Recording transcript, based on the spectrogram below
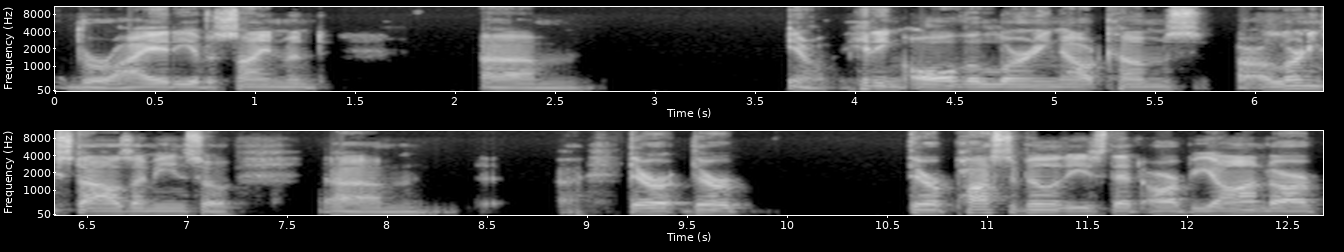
variety of assignment, um, you know, hitting all the learning outcomes or learning styles. I mean, so um, uh, there there there are possibilities that are beyond our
